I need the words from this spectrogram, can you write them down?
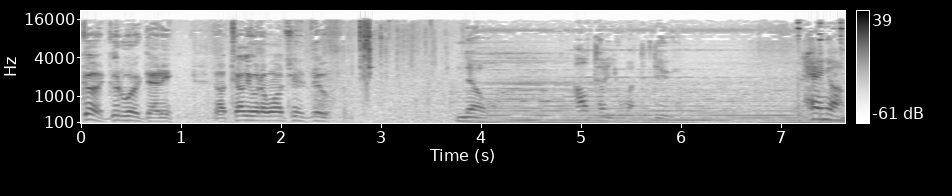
Good, good work, Danny. Now, I'll tell you what I want you to do. No. I'll tell you what to do. Hang up.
